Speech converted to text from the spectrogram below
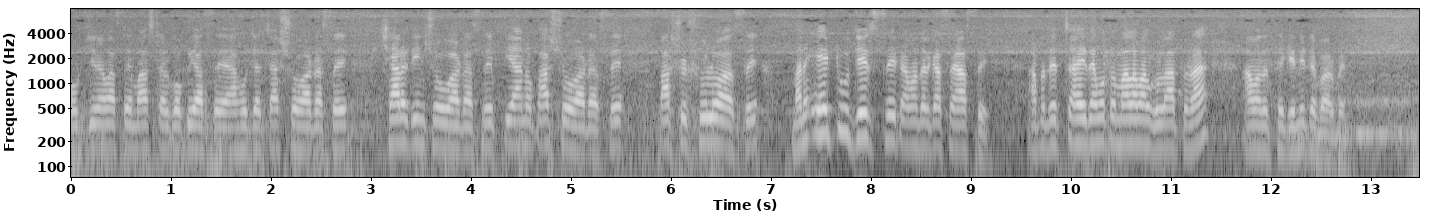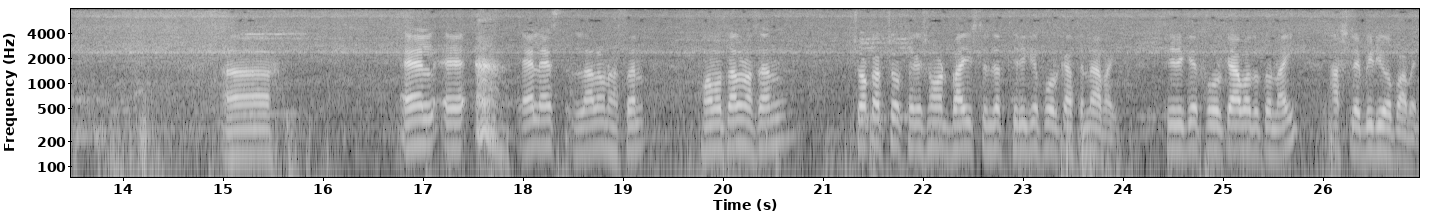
অরিজিনাল আছে মাস্টার কপি আছে আহুজা চারশো ওয়াট আছে, সাড়ে তিনশো ওয়াট আছে পিয়ানো পাঁচশো ওয়াট আছে পাঁচশো ষোলো আছে। মানে এ টু জেড সেট আমাদের কাছে আছে। আপনাদের চাহিদা মতো মালামালগুলো আপনারা আমাদের থেকে নিতে পারবেন। L L S Lalon Hasan, Mohammad Lalon Hasan Chakarchar থেকে সমর্ট ভাই stranger three K four K আছে না ভাই? থ্রি কে ফোর কে আপাতত নাই, আসলে ভিডিও পাবেন।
